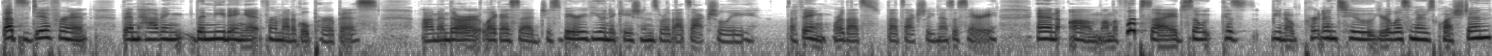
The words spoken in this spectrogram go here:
That's different than having than needing it for medical purpose. Um, and there are, like I said, just very few indications where that's actually a thing, where that's that's actually necessary. And um, on the flip side, so because you know, pertinent to your listener's question,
